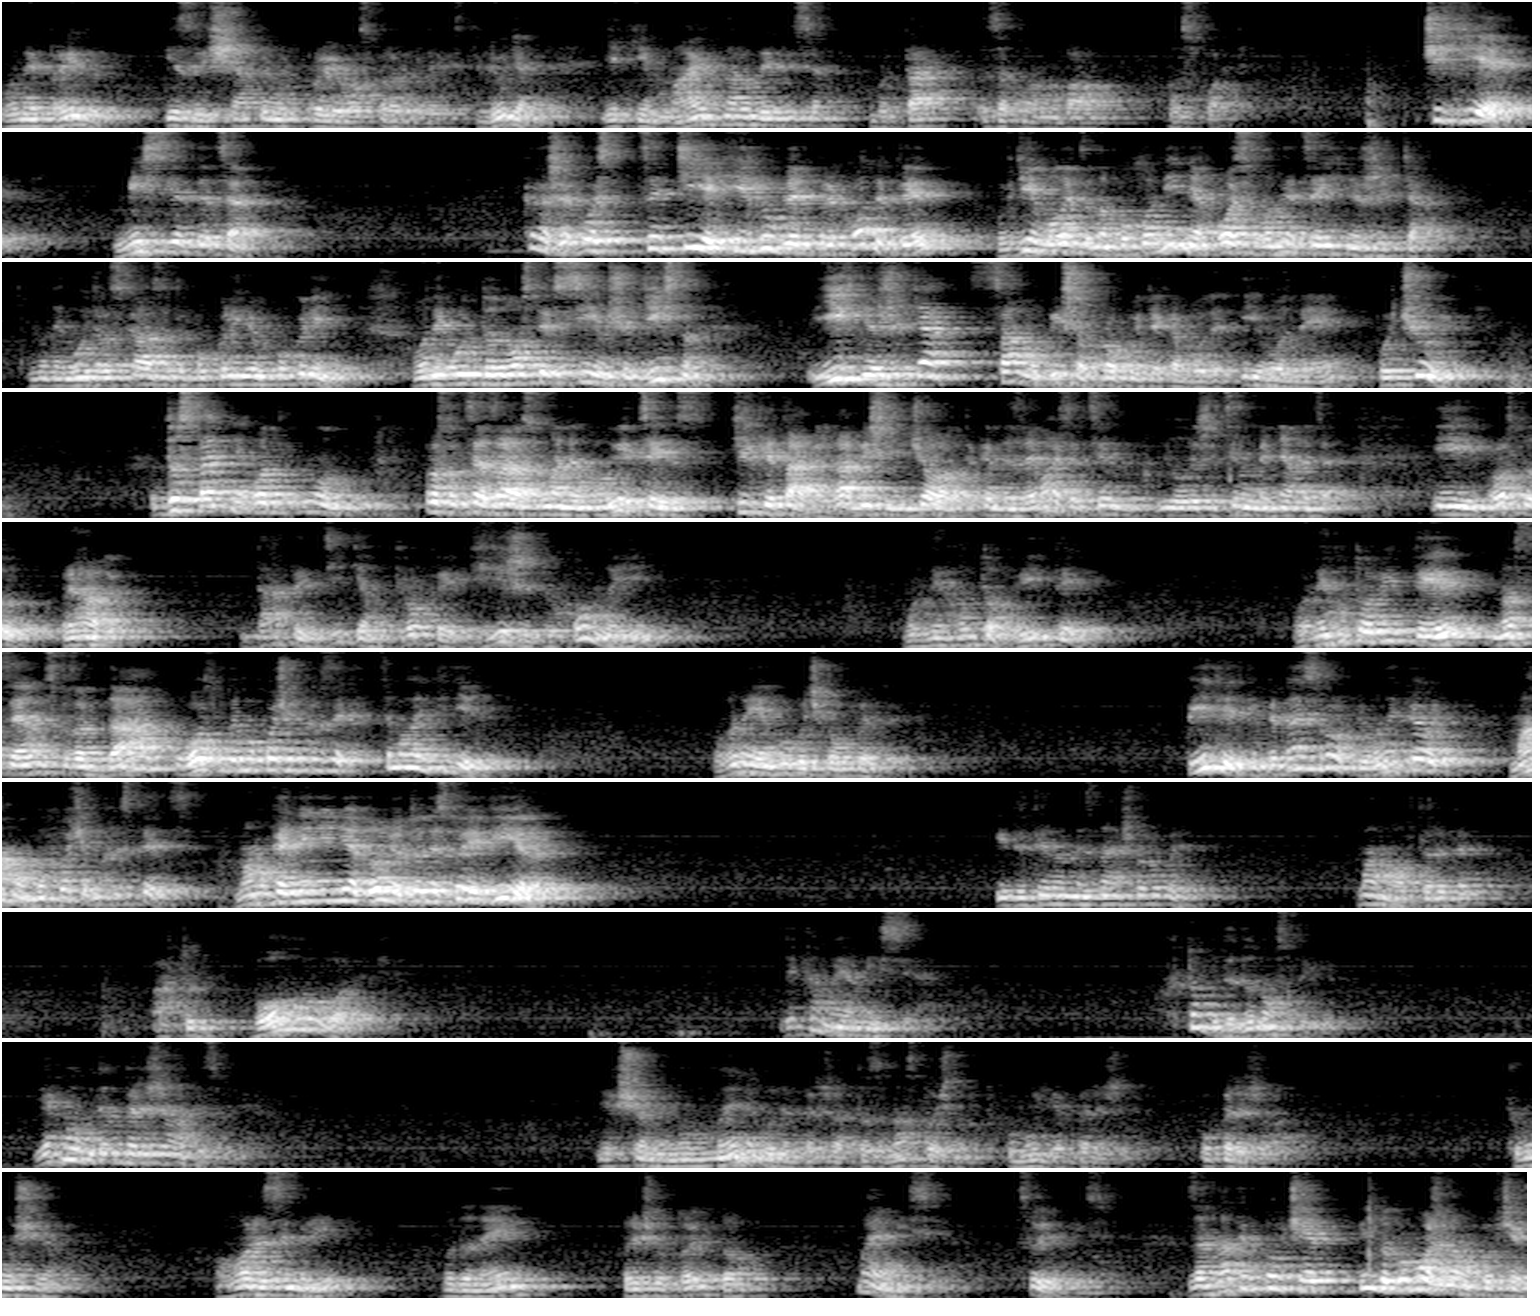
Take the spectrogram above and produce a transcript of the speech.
Вони прийдуть і звіщатимуть про його справедливість людям, які мають народитися, бо так запланував Господь. Чи є місія для церкви? Каже, ось це ті, які люблять приходити в дім молити на поклоніння, ось вони це їхнє життя. Вони будуть розказувати покоління в покоління. Вони будуть доносити всім, що дійсно їхнє життя саме більша проповідь, яка буде. І вони почують. Достатньо, от, ну, просто це зараз у мене в голові, це тільки табір, да? більше нічого таким не займаюся, ці, лише цілими днями це. І просто пригадую, дати дітям трохи їжі духовної, вони готові йти. Вони готові йти на сцену, сказати, да, Господи, ми хочемо хрестити. Це маленькі діти. Вони як бубочка опитують. Підлітки 15 років, вони кажуть, мамо, ми хочемо хреститися. Мама каже, ні-ні-ні, доню, це не стоїть віри. І дитина не знає, що робити. Мама авторитет. А тут Бог говорить. Яка моя місія? Хто буде доносити їм? Як ми будемо переживати за них? Якщо ми не будемо переживати, то за нас точно кому є пережив, попереживати. Тому що гори землі, бо до неї прийшов той, хто має місію, свою місію. Загнати в ковчег, він допоможе нам в ковчег.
